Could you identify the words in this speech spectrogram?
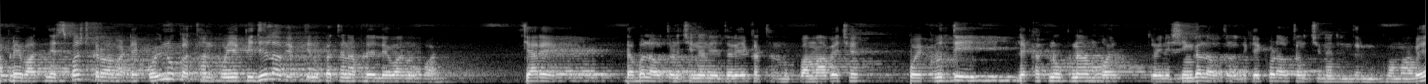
આપણે વાતને સ્પષ્ટ કરવા માટે કોઈનું કથન, કોઈએ કીધેલા વ્યક્તિનું કથન આપણે લેવાનું હોય. ત્યારે ડબલ અવતરણ ચિહ્નની અંદર એક અથન મૂકવામાં આવે છે. કોઈ કૃતિ લેખકનું ઉપનામ હોય તો એને સિંગલ અવતરણ એટલે કે અવતરણ ચિહ્નની અંદર મૂકવામાં આવે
